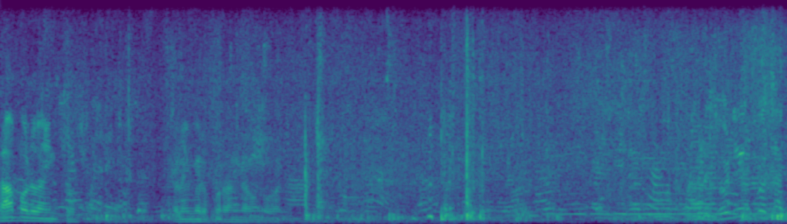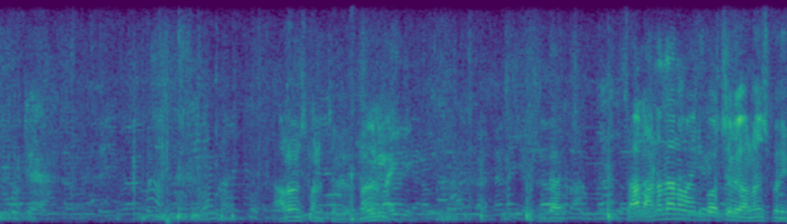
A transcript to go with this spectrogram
சாப்பாடு வாங்கிட்டு கிளம்பிட போகிறாங்க அவங்க வந்து అలౌన్స్ పని చూడు మళ్ళీ ఇంకా చాలా అన్నదానం అయిపోవచ్చు అలౌన్స్ పని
